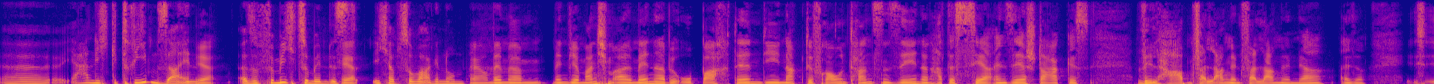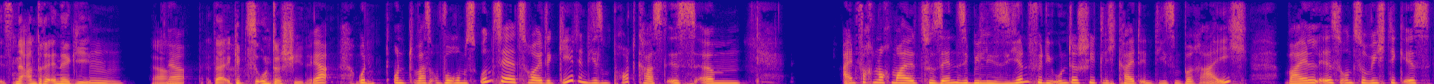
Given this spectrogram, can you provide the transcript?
äh, ja nicht getrieben sein. Ja. Also für mich zumindest. Ja. Ich habe so wahrgenommen. Ja, und wenn wir, wenn wir manchmal Männer beobachten, die nackte Frauen tanzen sehen, dann hat das sehr ein sehr starkes will haben, verlangen, verlangen, ja. Also ist, ist eine andere Energie. Mhm. Ja, ja. Da gibt es Unterschiede. Ja, und, mhm. und was, worum es uns ja jetzt heute geht in diesem Podcast, ist ähm, einfach nochmal zu sensibilisieren für die Unterschiedlichkeit in diesem Bereich, weil es uns so wichtig ist,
